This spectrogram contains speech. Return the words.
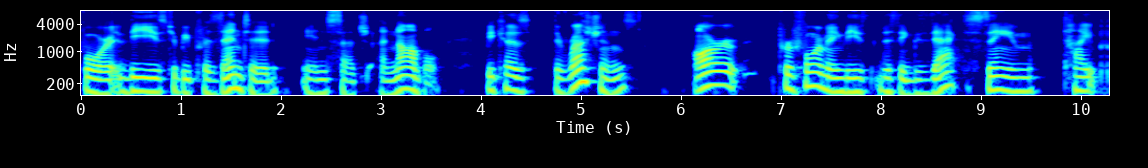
for these to be presented in such a novel because the Russians are performing these this exact same type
